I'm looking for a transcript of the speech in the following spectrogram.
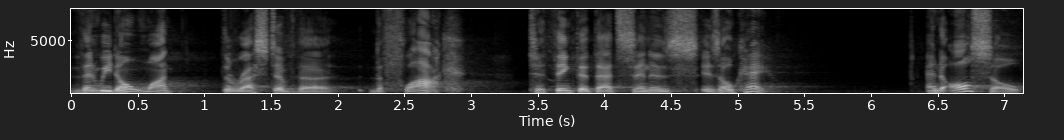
then we don't want the rest of the, the flock to think that that sin is, is okay. And also,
